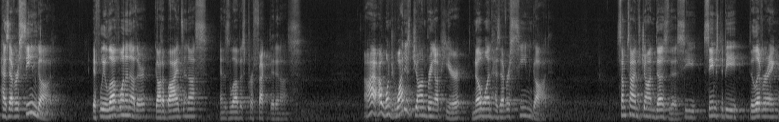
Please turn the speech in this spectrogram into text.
has ever seen God. If we love one another, God abides in us, and his love is perfected in us. I, I wondered, why does John bring up here, no one has ever seen God? Sometimes John does this. He seems to be delivering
